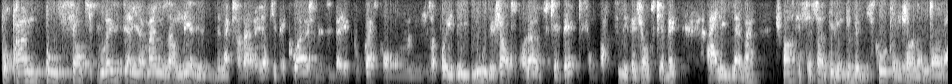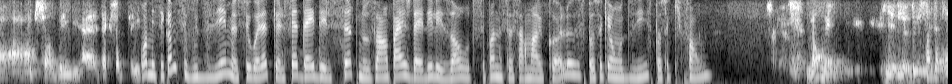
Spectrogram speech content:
pour prendre une position qui pourrait ultérieurement nous emmener à de l'actionnariat québécois, je me dis, ben, pourquoi est-ce qu'on ne nous a pas aidé, nous, les gens entrepreneurs du Québec, qui font partie des régions du Québec, à aller de l'avant. Je pense que c'est ça un peu le double discours que les gens ont besoin à, absorber et d'accepter. Oui, mais c'est comme si vous disiez, M. Ouellet, que le fait d'aider le cirque nous empêche d'aider les autres. C'est pas nécessairement le cas. C'est pas ça qu'ils ont dit, c'est pas ça qu'ils font. Non, mais le 280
